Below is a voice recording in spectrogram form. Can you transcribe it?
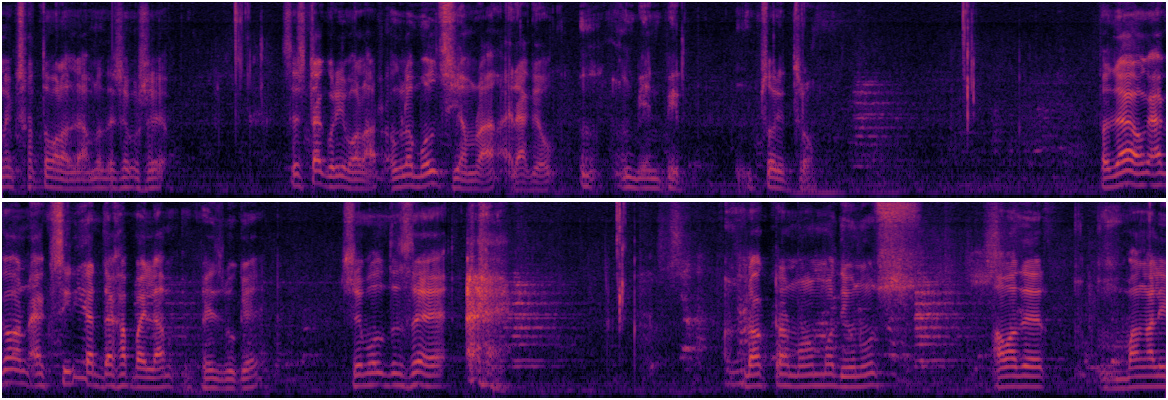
অনেক সত্য বলা যায়, আমরা দেশে বসে চেষ্টা করি বলার। ওগুলো বলছি আমরা এর আগেও বিএনপির চরিত্র। তো যাই হোক এখন এক সিরিয়ার দেখা পাইলাম ফেসবুকে সে বলতেছে, ডক্টর মোহাম্মদ ইউনুস আমাদের বাঙালি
